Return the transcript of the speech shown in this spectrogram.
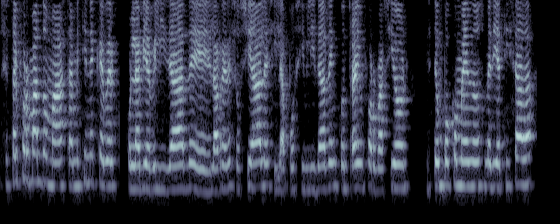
se está informando más, también tiene que ver con la viabilidad de las redes sociales y la posibilidad de encontrar información que esté un poco menos mediatizada,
